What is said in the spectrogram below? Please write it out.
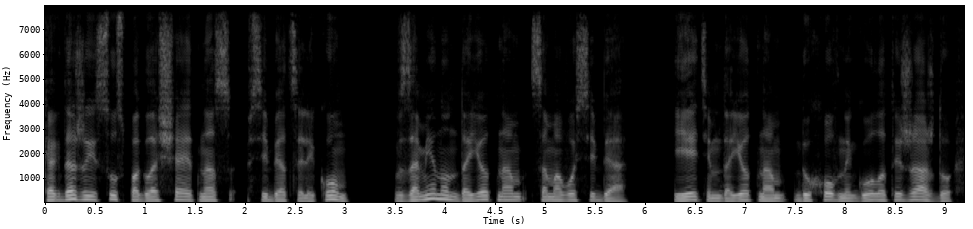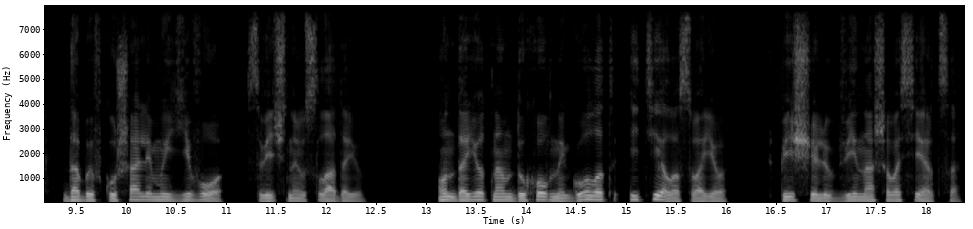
Когда же Иисус поглощает нас в себя целиком, взамен Он дает нам самого себя, и этим дает нам духовный голод и жажду, дабы вкушали мы Его с вечной усладою. Он дает нам духовный голод и тело свое, в пище любви нашего сердца.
